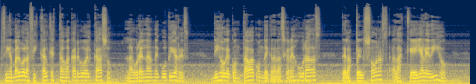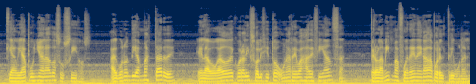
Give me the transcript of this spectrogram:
Sin embargo, la fiscal que estaba a cargo del caso, Laura Hernández Gutiérrez, dijo que contaba con declaraciones juradas de las personas a las que ella le dijo que había apuñalado a sus hijos. Algunos días más tarde, el abogado de Coralis solicitó una rebaja de fianza, pero la misma fue denegada por el tribunal.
